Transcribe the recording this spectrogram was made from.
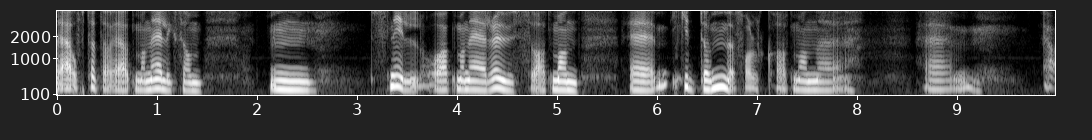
Det jeg er opptatt av, er at man er liksom mm, snill, og at man er raus, og at man eh, ikke dømmer folk, og at man eh, eh, ja,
